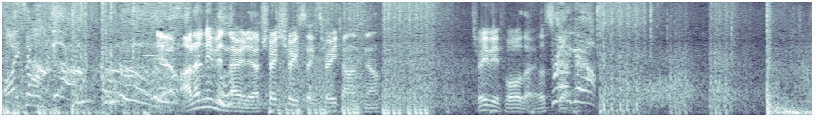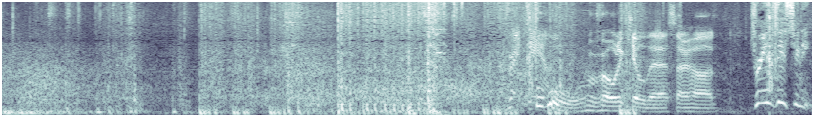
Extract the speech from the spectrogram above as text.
Eyes on. Yeah, I don't even know, dude. I've tried streaks like three times now. Three before though. Let's go. Frag out. Threat down. Ooh, rolled a kill there, so hard. Transitioning.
